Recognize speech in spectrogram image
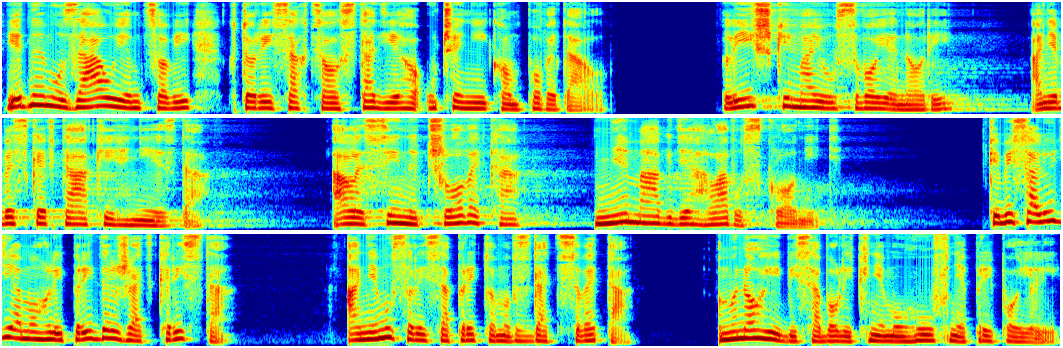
Jednému záujemcovi, ktorý sa chcel stať jeho učeníkom, povedal Líšky majú svoje nory a nebeské vtáky hniezda. Ale syn človeka nemá kde hlavu skloniť. Keby sa ľudia mohli pridržať Krista a nemuseli sa pritom vzdať sveta, Mnohí by sa boli k nemu húfne pripojili.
